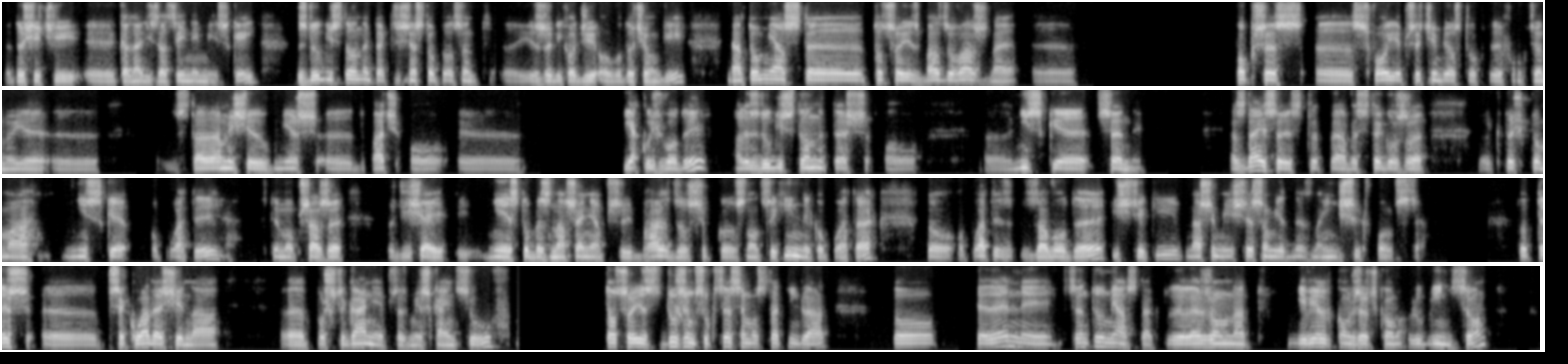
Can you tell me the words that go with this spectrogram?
do sieci kanalizacyjnej miejskiej. Z drugiej strony praktycznie 100%, jeżeli chodzi o wodociągi. Natomiast e, to, co jest bardzo ważne, e, poprzez e, swoje przedsiębiorstwo, które funkcjonuje, staramy się również dbać o jakość wody, ale z drugiej strony też o niskie ceny. A zdaję sobie sprawę z tego, że ktoś, kto ma niskie opłaty w tym obszarze to dzisiaj nie jest to bez znaczenia przy bardzo szybko rosnących innych opłatach, to opłaty za wodę i ścieki w naszym mieście są jedne z najniższych w Polsce. To też e, przekłada się na e, postrzeganie przez mieszkańców. To, co jest dużym sukcesem ostatnich lat, to tereny w centrum miasta, które leżą nad niewielką rzeczką Lublińcą,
